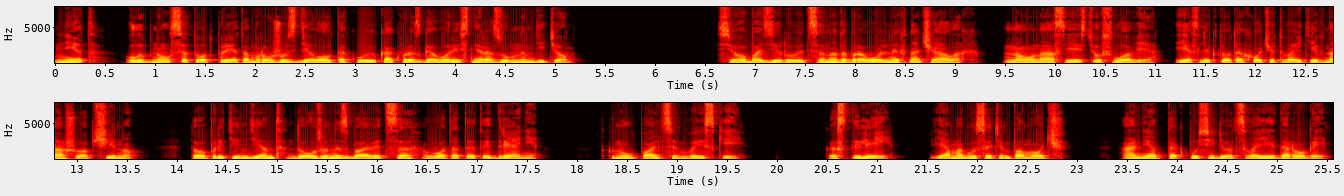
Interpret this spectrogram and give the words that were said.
«Нет», – улыбнулся тот, при этом рожу сделал такую, как в разговоре с неразумным детем. «Все базируется на добровольных началах, но у нас есть условия. Если кто-то хочет войти в нашу общину, то претендент должен избавиться вот от этой дряни», – ткнул пальцем Вейскей. «Костылей. Я могу с этим помочь. А нет, так пусть идет своей дорогой.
